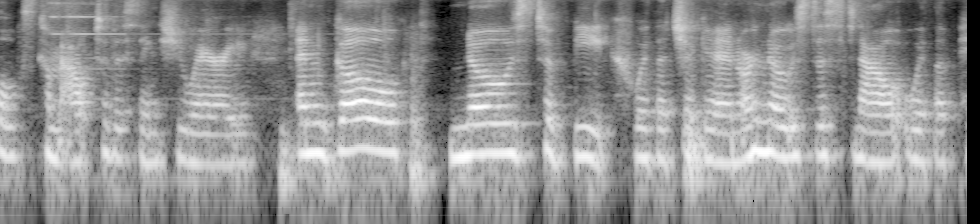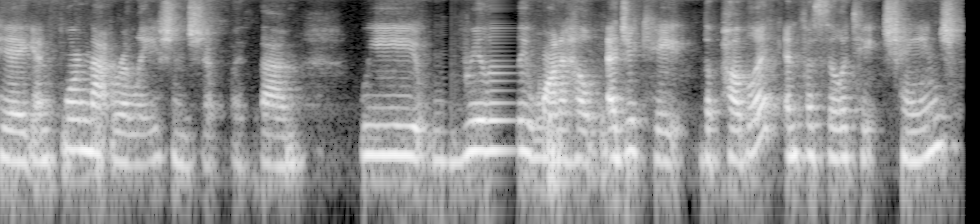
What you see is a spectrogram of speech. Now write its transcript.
folks come out to the sanctuary and go nose to beak with a chicken or nose to snout with a pig and form that relationship with them. We really want to help educate the public and facilitate change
